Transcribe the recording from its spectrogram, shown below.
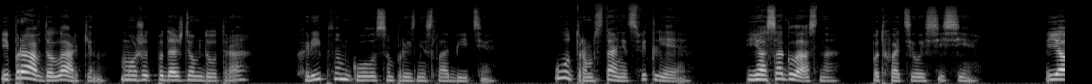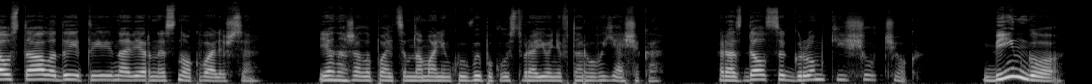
«И правда, Ларкин, может, подождем до утра?» — хриплым голосом произнесла Бити. «Утром станет светлее». «Я согласна», — подхватила Сиси. «Я устала, да и ты, наверное, с ног валишься». Я нажала пальцем на маленькую выпуклость в районе второго ящика. Раздался громкий щелчок. «Бинго!»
